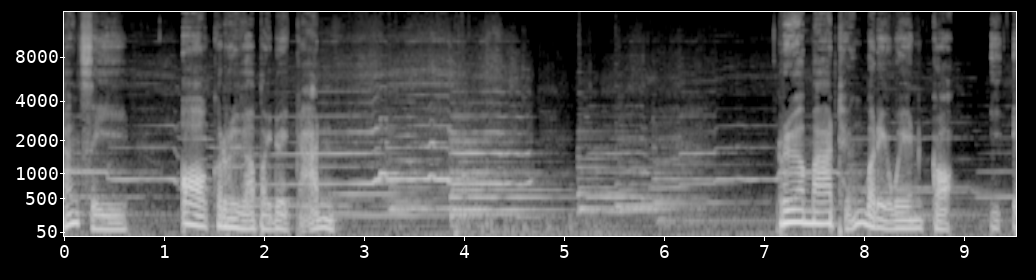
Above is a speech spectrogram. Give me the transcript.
ทั้งสี่ออกเรือไปด้วยกัน เรือมาถึงบริเวณเกาะอิเอ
